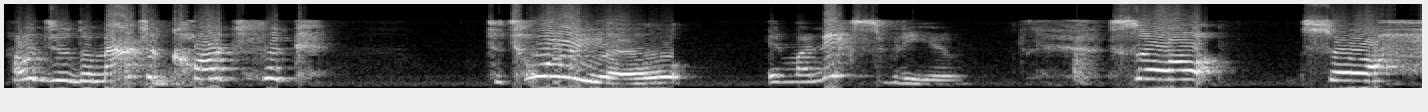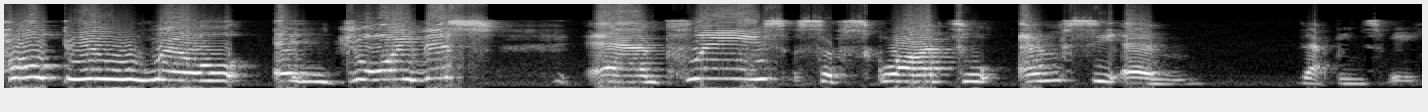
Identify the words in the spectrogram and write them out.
how to do the magic card trick tutorial in my next video. So, so I hope you will enjoy this and please subscribe to MCM. That means me.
